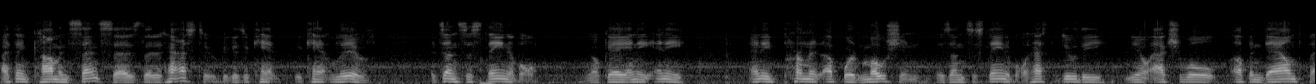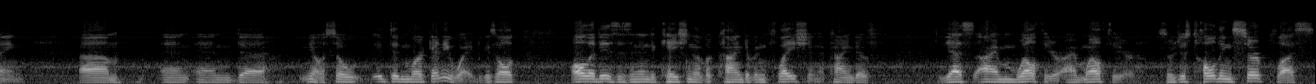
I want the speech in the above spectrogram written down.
I think common sense says that it has to because it can't it can't live. It's unsustainable. Okay, any any any permanent upward motion is unsustainable. It has to do the you know actual up and down thing, um, and and uh, you know so it didn't work anyway because all all it is is an indication of a kind of inflation, a kind of yes I'm wealthier, I'm wealthier. So just holding surplus.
